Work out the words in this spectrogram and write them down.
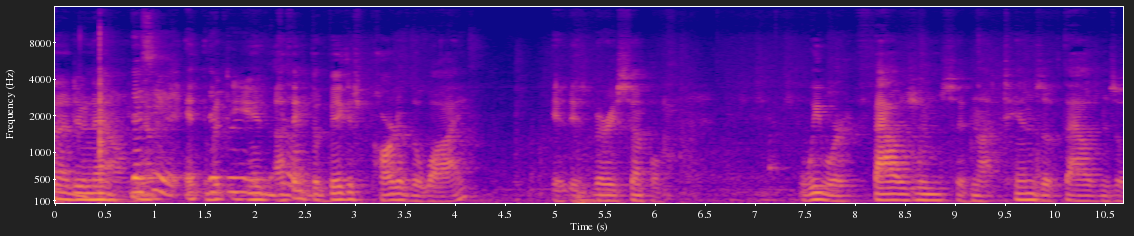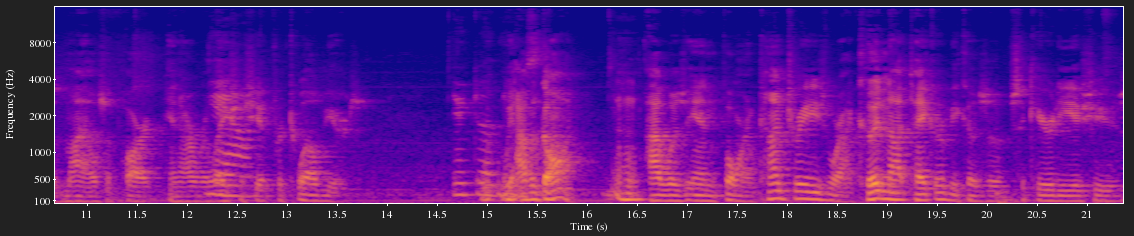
going to do now? You That's know? it. And, but you, I think the biggest part of the why is, is very simple. We were thousands, if not tens of thousands of miles apart in our Yeah. relationship for 12 years. You're 12 We, I was gone. Mm-hmm. I was in foreign countries where I could not take her because of security issues.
